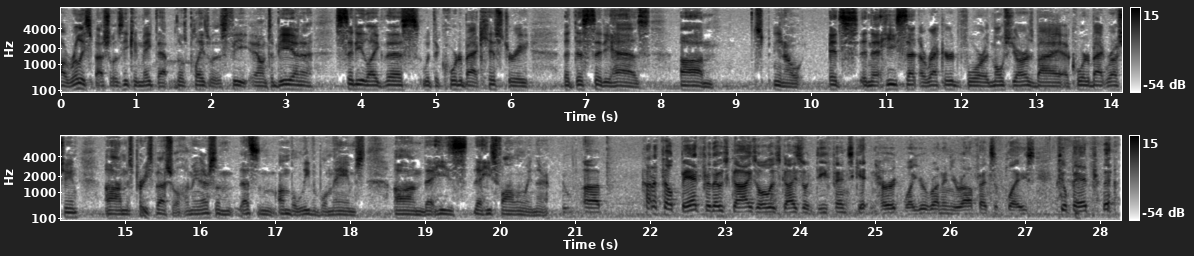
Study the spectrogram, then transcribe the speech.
uh, really special, is he can make that those plays with his feet. You know, to be in a city like this with the quarterback history that this city has, um, you know, it's and that he set a record for most yards by a quarterback rushing um, is pretty special. I mean, there's some that's some unbelievable names um, that he's that he's following there. Uh, kind of felt bad for those guys, all those guys on defense getting hurt while you're running your offensive plays. Feel bad for them.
